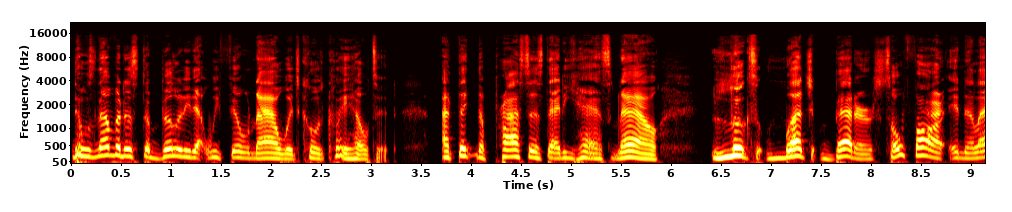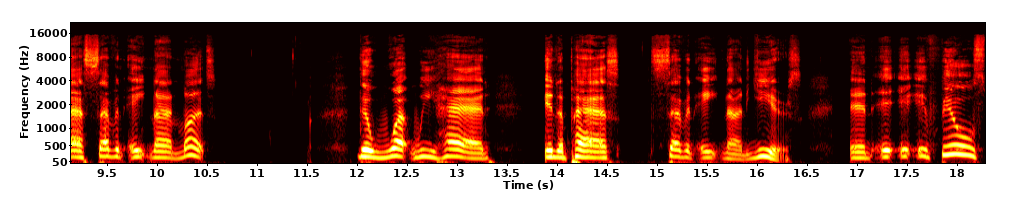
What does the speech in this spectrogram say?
there was never the stability that we feel now with Coach Clay Helton. I think the process that he has now looks much better so far in the last seven, eight, nine months than what we had in the past seven, eight, nine years. And it, it, it feels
